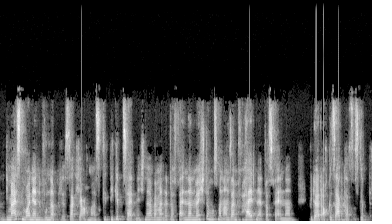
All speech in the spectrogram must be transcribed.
Die meisten wollen ja eine Wunderpille, sag ich ja auch mal. Es gibt, die gibt's halt nicht. Ne? Wenn man etwas verändern möchte, muss man an seinem Verhalten etwas verändern. Wie du halt auch gesagt hast, es gibt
